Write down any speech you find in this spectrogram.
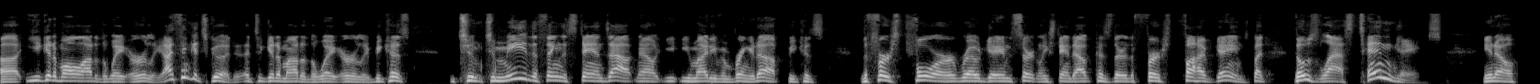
Uh, you get them all out of the way early. I think it's good to get them out of the way early because to to me the thing that stands out now you, you might even bring it up because the first four road games certainly stand out because they're the first five games but those last 10 games you know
